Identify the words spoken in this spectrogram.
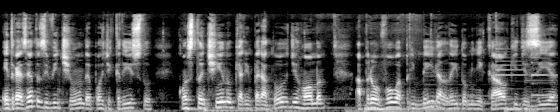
Em 321 d.C., Constantino, que era imperador de Roma, aprovou a primeira lei dominical que dizia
